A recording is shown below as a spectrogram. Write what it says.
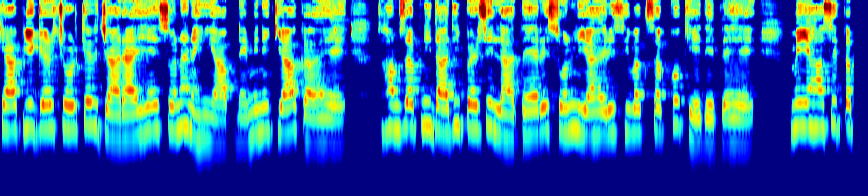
क्या आप ये घर छोड़कर जा रहे हैं? सुना नहीं आपने, मैंने क्या कहा है? तो हम सब अपनी दादी पर से लाते हैं, अरे सुन लिया है, इसी वक्त सबको कह देते हैं। मैं यहाँ से तब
